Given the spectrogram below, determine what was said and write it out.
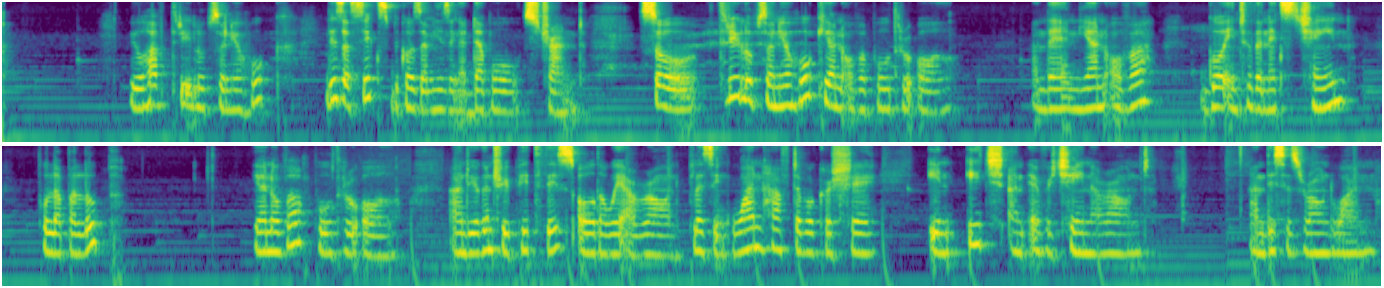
You'll have three loops on your hook these are six because I'm using a double strand. So three loops on your hook yarn over pull through all. And then yarn over go into the next chain pull up a loop yarn over pull through all. And we're going to repeat this all the way around placing one half double crochet in each and every chain around. And this is round one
